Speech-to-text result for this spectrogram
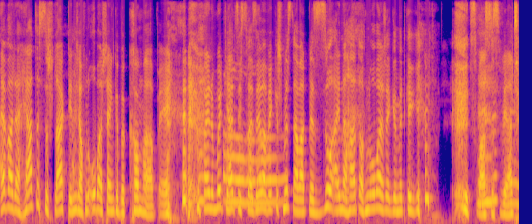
ever der härteste Schlag, den ich auf den Oberschenkel bekommen habe, ey. Meine Mutti hat sich zwar selber weggeschmissen, aber hat mir so eine hart auf den Oberschenkel mitgegeben. Das war es wert.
